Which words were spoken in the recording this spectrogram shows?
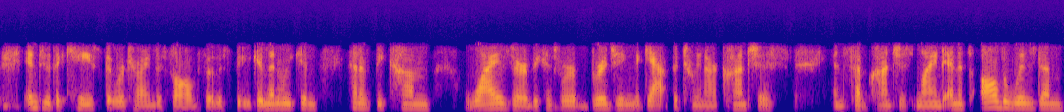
into the case that we're trying to solve, so to speak. And then we can kind of become wiser because we're bridging the gap between our conscious and subconscious mind. And it's all the wisdom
